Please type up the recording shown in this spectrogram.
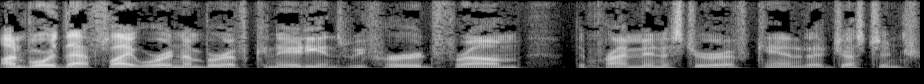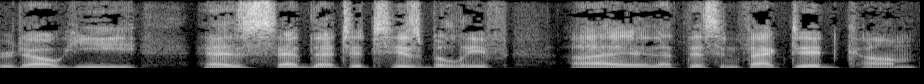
On board that flight were a number of Canadians. We've heard from the Prime Minister of Canada, Justin Trudeau. He has said that it's his belief uh, that this, in fact, did come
